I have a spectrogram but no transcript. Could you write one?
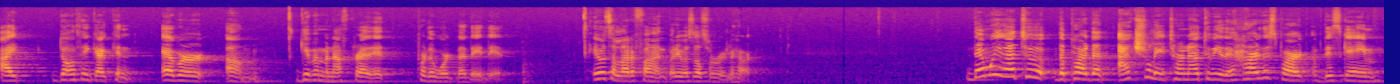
I don't think I can ever um, give them enough credit for the work that they did. It was a lot of fun, but it was also really hard. Then we got to the part that actually turned out to be the hardest part of this game,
